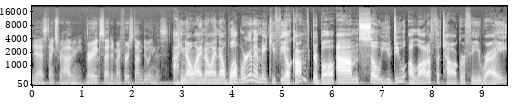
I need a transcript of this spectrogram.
Yes, thanks for having me. Very excited. My first time doing this. I know, I know, I know. Well, we're gonna make you feel comfortable. Um, so you do a lot of photography, right?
